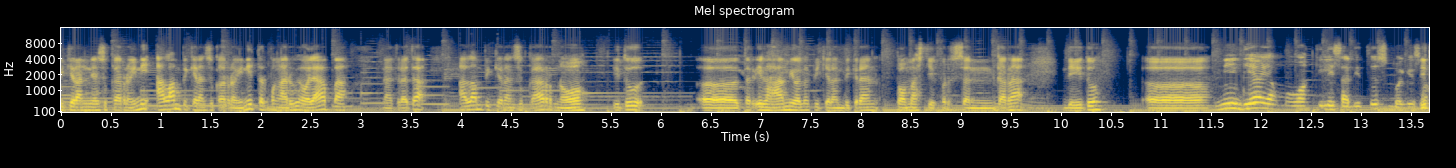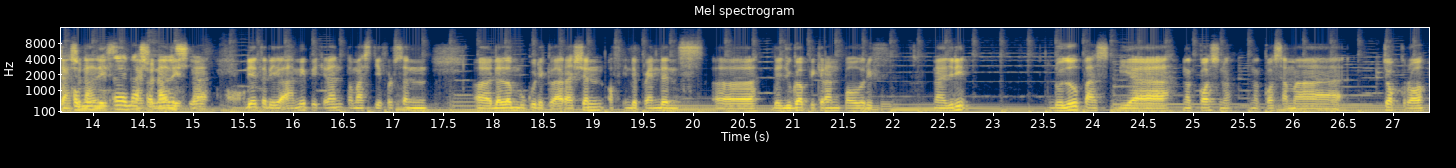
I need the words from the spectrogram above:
pikirannya Soekarno ini alam pikiran Soekarno ini terpengaruhi oleh apa nah ternyata alam pikiran Soekarno itu eh, terilhami oleh pikiran-pikiran Thomas Jefferson karena dia itu eh, ini dia yang mewakili saat itu sebagai seorang nasionalis, eh, nasionalis, nasionalis, ya Oh. dia terilhami pikiran Thomas Jefferson uh, dalam buku Declaration of Independence uh, dan juga pikiran Paul Reeve. Nah jadi dulu pas dia ngekos noh ngekos sama Cokro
